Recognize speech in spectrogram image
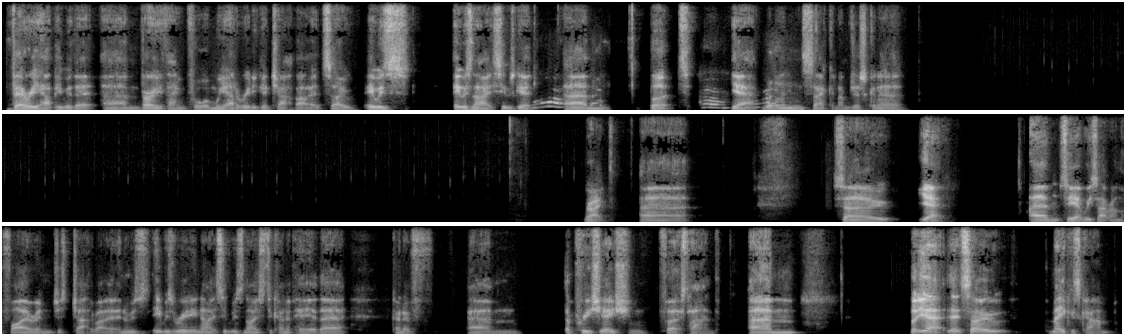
very happy with it um very thankful and we had a really good chat about it. So it was it was nice. It was good. Um but yeah one second. I'm just gonna right. Uh so yeah. Um so yeah we sat around the fire and just chatted about it and it was it was really nice. It was nice to kind of hear their kind of um appreciation firsthand um, but yeah, so Makers Camp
